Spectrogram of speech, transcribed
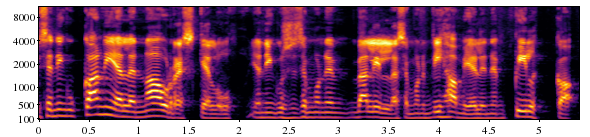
se niin kuin Kanielle naureskelu ja niin kuin se semmoinen välillä semmoinen vihamielinen pilkka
